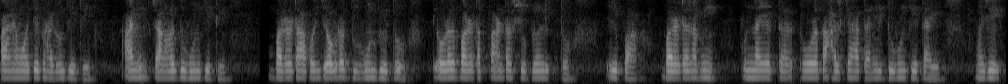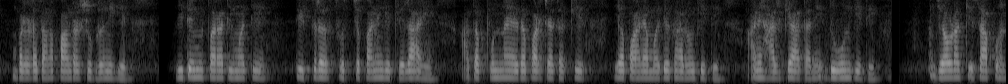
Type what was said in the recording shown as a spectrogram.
पाण्यामध्ये घालून घेते आणि चांगलं धुवून घेते. बटाटा आपण जेवढा धुवून घेतो तेवढाच बटाटा पांढरा शुभ्र निघतो. हे पहा बटाट्याला मी पुन्हा एकदा थोडासा हलक्या हाताने धुवून घेत आहे. म्हणजे बटाटा चांगला पांढरा शुभ्र निघेल. इथे मी परातीमध्ये तिसरं स्वच्छ पाणी घेतलेलं आहे. आता पुन्हा एकदा बटाट्याचा केस या पाण्यामध्ये घालून घेते आणि हलक्या हाताने धुवून घेते. जेवढा केस आपण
